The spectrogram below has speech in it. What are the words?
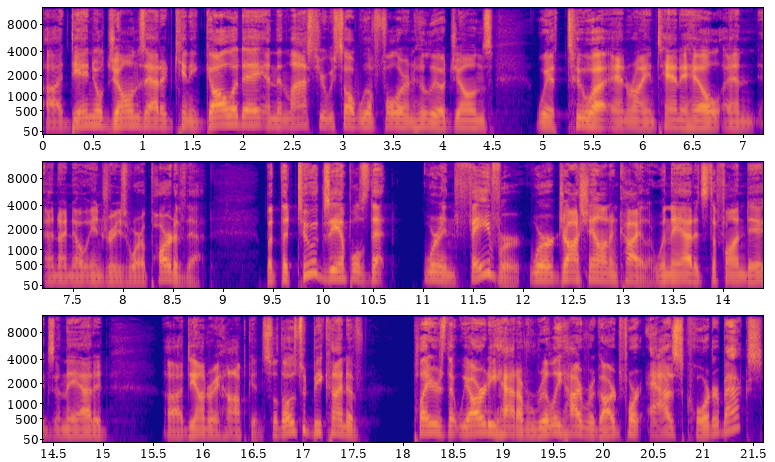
Uh, Daniel Jones added Kenny Golladay. And then last year we saw Will Fuller and Julio Jones with Tua and Ryan Tannehill. And, and I know injuries were a part of that. But the two examples that were in favor were Josh Allen and Kyler when they added Stefon Diggs and they added uh, DeAndre Hopkins. So those would be kind of players that we already had a really high regard for as quarterbacks.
